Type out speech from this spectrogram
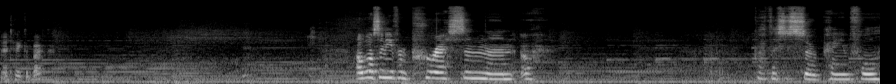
I take it back. I wasn't even pressing then. Oh. God, this is so painful.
